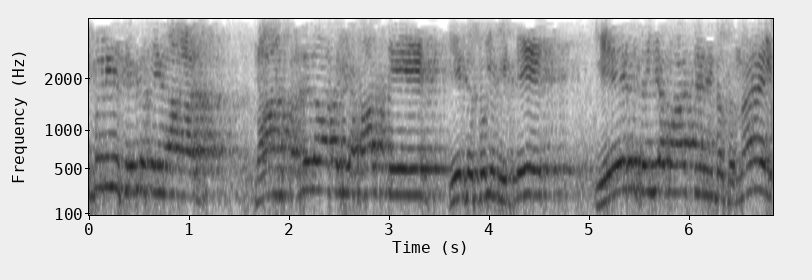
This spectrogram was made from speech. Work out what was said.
இபிலீஸ் என்ன செய்தார்? நான் சரிதா செய்ய மாட்டேன் என்று சொல்லிவிட்டு ஏன் செய்ய மாட்டேன் என்று சொன்னால்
